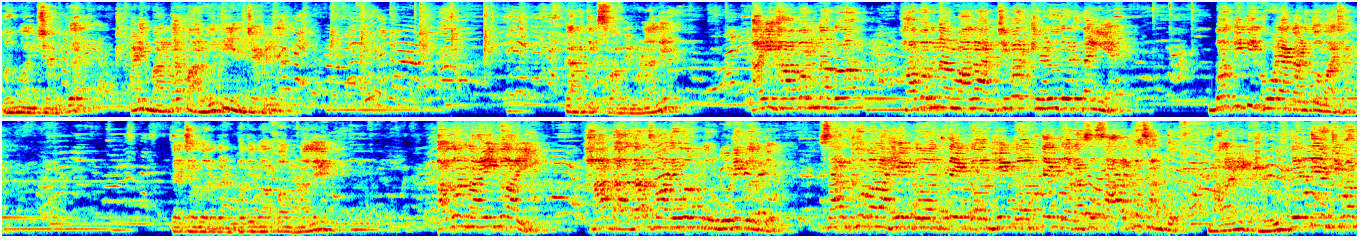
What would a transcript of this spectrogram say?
भगवान शंकर आणि माता पार्वती यांच्याकडे आले. कार्तिक स्वामी म्हणाले आई हा बघ ना ग. हा बघ ना मला अजिबात खेळू देत नाहीये. बघ किती खोड्या काढतो माझ्या. त्याच्यावर गणपती बाप्पा म्हणाले अगं नाही ग आई. हा दादाच माझ्यावर कुरगुडी करतो. सारखं मला हे कर ते कर हे कर ते कर असं सारखं सांगतो. मला नीट खेळूच देत नाही अजिबात.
